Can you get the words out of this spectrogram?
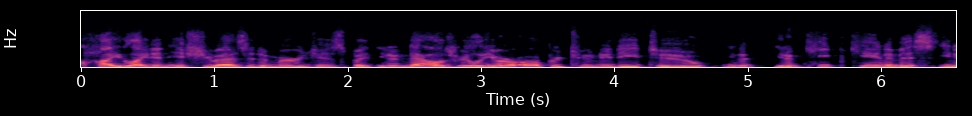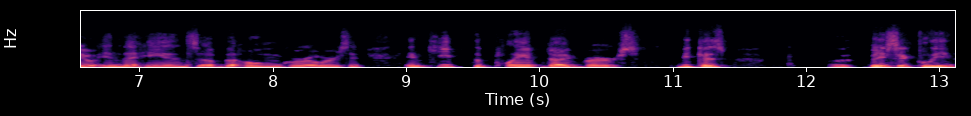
highlight an issue as it emerges. But you know, now is really our opportunity to you know you know keep cannabis you know in the hands of the home growers and and keep the plant diverse because basically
